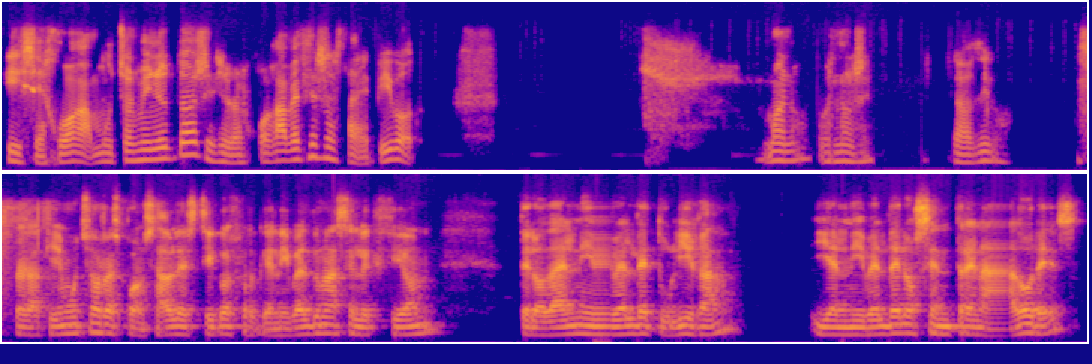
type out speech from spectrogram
Y se juega muchos minutos y se los juega a veces hasta de pivot. Bueno, pues no sé, ya os digo. Pero aquí hay muchos responsables, chicos, porque el nivel de una selección te lo da el nivel de tu liga y el nivel de los entrenadores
